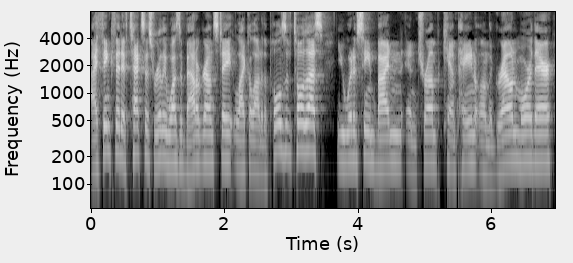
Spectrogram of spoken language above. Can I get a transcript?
I think that if Texas really was a battleground state, like a lot of the polls have told us, you would have seen Biden and Trump campaign on the ground more there.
